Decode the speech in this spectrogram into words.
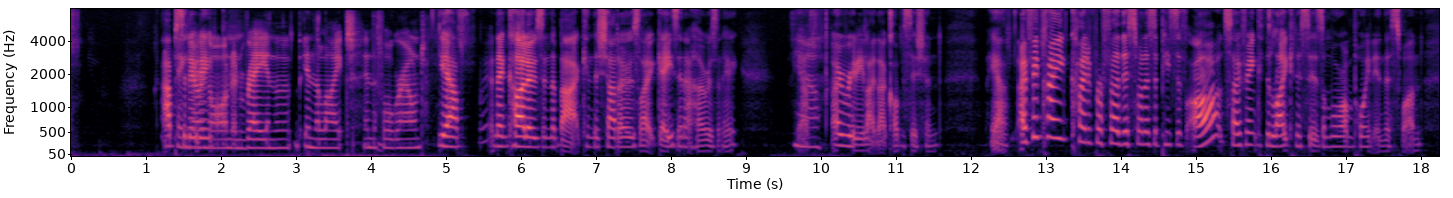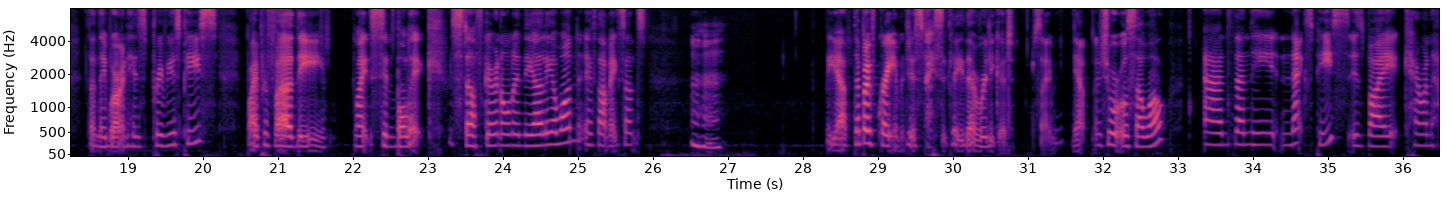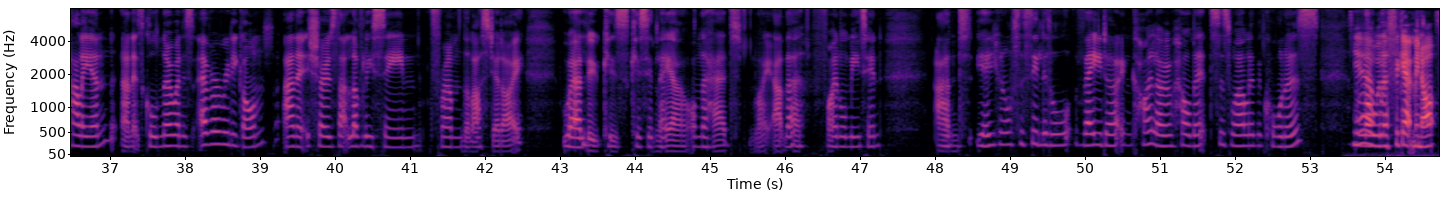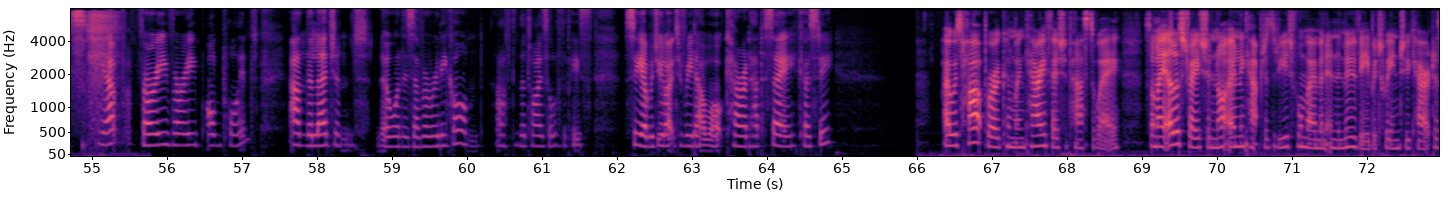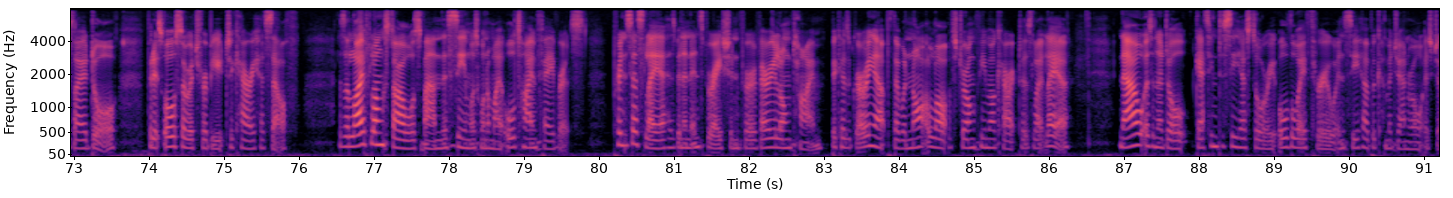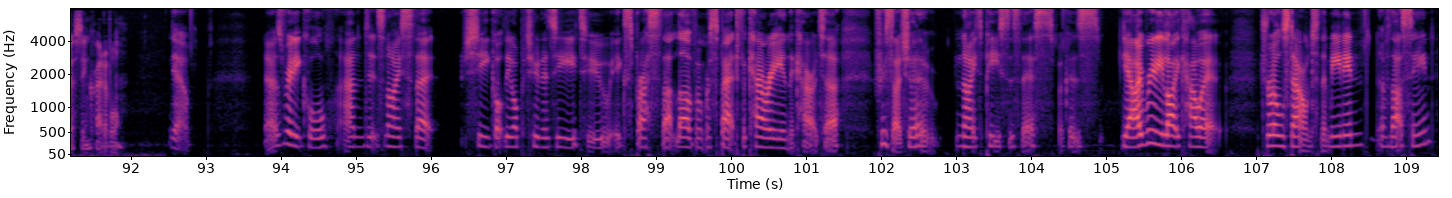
Absolutely. going on and Rey in the in the light in the foreground. Yeah. And then Kylo's in the back in the shadows like gazing at her, isn't he? Yeah. yeah. I really like that composition yeah, I think I kind of prefer this one as a piece of art. So I think the likenesses are more on point in this one than they were in his previous piece. But I prefer the like symbolic stuff going on in the earlier one, if that makes sense. Mhm. But yeah, they're both great images. Basically, they're really good. So yeah, I'm sure it will sell well. And then the next piece is by Karen Hallion and it's called No One Is Ever Really Gone. And it shows that lovely scene from The Last Jedi where Luke is kissing Leia on the head, like at their final meeting. And yeah, you can also see little Vader and Kylo helmets as well in the corners. Yeah, with, with the forget me nots. Yep, very, very on point. And the legend, No One Is Ever Really Gone, after the title of the piece. So yeah, would you like to read out what Karen had to say, Kirsty? I was heartbroken when Carrie Fisher passed away, so my illustration not only captures a beautiful moment in the movie between two characters I adore, but it's also a tribute to Carrie herself. As a lifelong Star Wars fan, this scene was one of my all time favourites. Princess Leia has been an inspiration for a very long time because growing up there were not a lot of strong female characters like Leia. Now, as an adult, getting to see her story all the way through and see her become a general is just incredible. Yeah. No, it was really cool. And it's nice that she got the opportunity to express that love and respect for Carrie and the character through such a nice piece as this. Because, yeah, I really like how it drills down to the meaning of that scene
